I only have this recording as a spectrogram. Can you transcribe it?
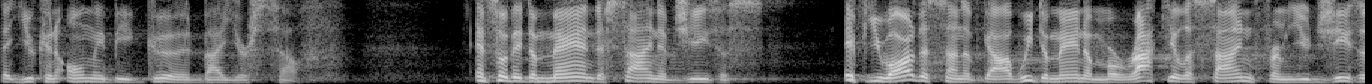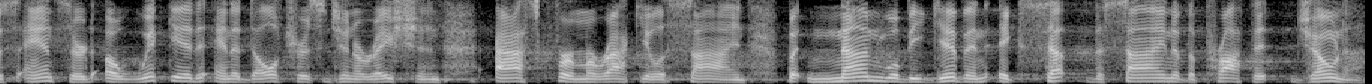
that you can only be good by yourself. And so they demand a sign of Jesus. If you are the Son of God, we demand a miraculous sign from you. Jesus answered, A wicked and adulterous generation ask for a miraculous sign, but none will be given except the sign of the prophet Jonah.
